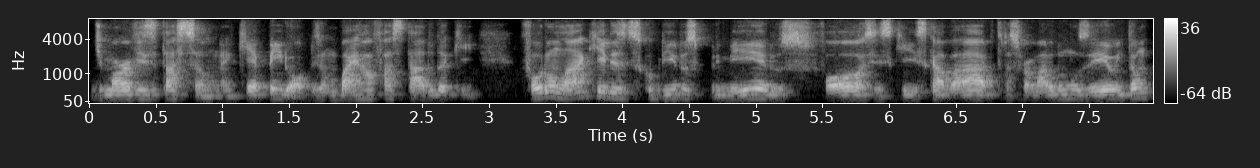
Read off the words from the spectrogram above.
de maior visitação, né, que é Peirópolis, é um bairro afastado daqui. Foram lá que eles descobriram os primeiros fósseis que escavaram, transformaram no museu. Então,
